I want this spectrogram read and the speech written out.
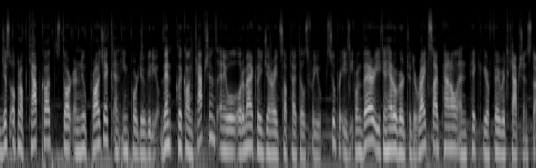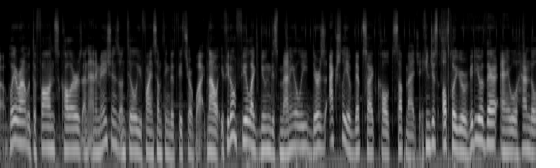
Just open up CapCut, start a new project and import your video. Then click on captions and it will automatically generate subtitles for you. Super easy. From there, you can head over to the right side panel and pick your favorite caption style. Play around with the fonts, colors, and animations until you find something that fits your vibe. Now, if you don't feel like doing this manually, there's actually a website called Submagic. You can just upload your video there and it will handle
